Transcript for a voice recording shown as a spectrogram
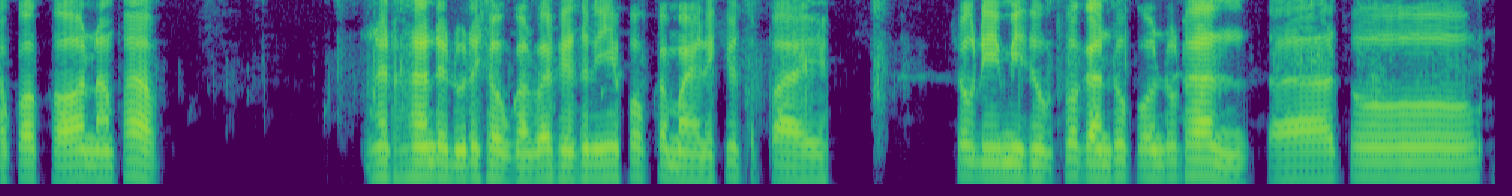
ครับก็ขอนำภาพ ให้ทุกท่านได้ดูได้ชมกันไว้เพียงเท่านี้พบกันใหม่ในคลิปต่อไป โชคดีมีสุขทั่วกันทุกคนทุกท่าน สาธุ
